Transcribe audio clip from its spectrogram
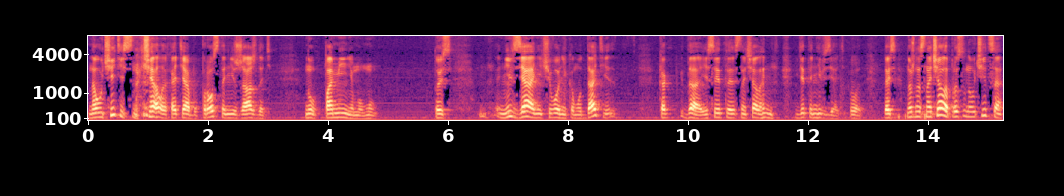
Научитесь сначала хотя бы просто не жаждать, ну, по минимуму. То есть нельзя ничего никому дать, как, да, если это сначала где-то не взять. Вот. То есть нужно сначала просто научиться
